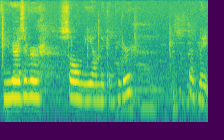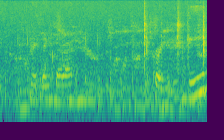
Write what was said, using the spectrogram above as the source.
If you guys ever saw me on the computer, that may may think that good.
